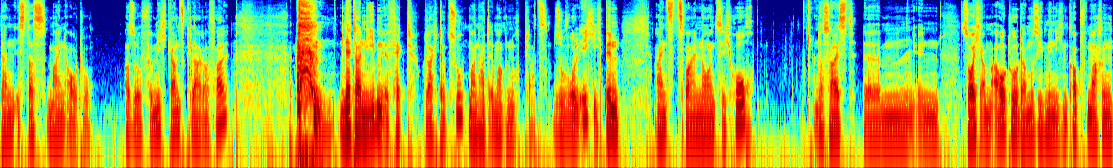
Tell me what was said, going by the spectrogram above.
dann ist das mein Auto. Also für mich ganz klarer Fall. Netter Nebeneffekt gleich dazu. Man hat immer genug Platz. Sowohl ich, ich bin 1,92 hoch. Das heißt, ähm, in solch einem Auto, da muss ich mir nicht einen Kopf machen,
